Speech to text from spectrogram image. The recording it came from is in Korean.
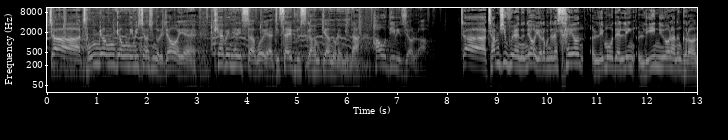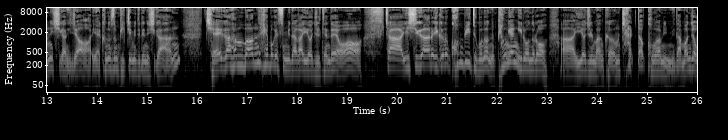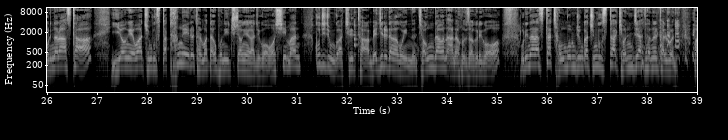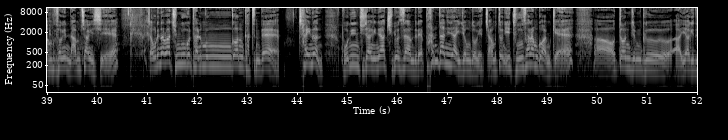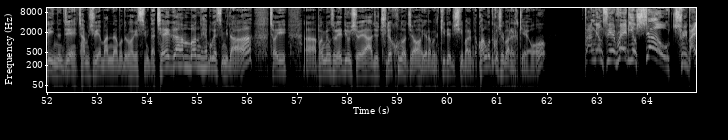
자, 장명경 님이 신청하신 노래죠. 예. 캘빈 해리스하고 예, 디사이플스가 함께한 노래입니다. How Deep Is Your Love. 자, 잠시 후에는요, 여러분들의 사연 리모델링, 리뉴얼하는 그런 시간이죠. 예, 큰 웃음 빅잼이 드리는 시간. 제가 한번 해보겠습니다가 이어질 텐데요. 자, 이 시간을 이끄는 콤비 두 분은 평행 이론으로 아, 이어질 만큼 찰떡궁합입니다. 먼저 우리나라 스타 이영애와 중국 스타 탕웨이를 닮았다고 본인이 주장해가지고 심한 꾸짖음과 질타, 매질을 당하고 있는 정다은 아나운서 그리고 우리나라 스타 장범준과 중국 스타 견자단을 닮은 방송인 남창희 씨. 자, 우리나라와 중국을 닮은 건 같은데 차이는 본인 주장이냐 주변 사람들의 판단이냐 이 정도겠죠. 아무튼 이 두 사람과 함께 아, 어떤 좀그 이야기들이 있는지 잠시 후에 만나보도록 하겠습니다. 제가 한번 해보겠습니다. 저희 아, 박명수 라디오 쇼의 아주 주력 코너죠. 여러분 기대해 주시기 바랍니다. 광고 듣고 출발할게요. 박명수의 라디오 쇼 출발!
